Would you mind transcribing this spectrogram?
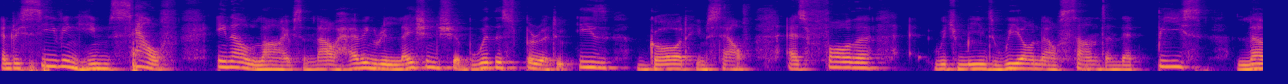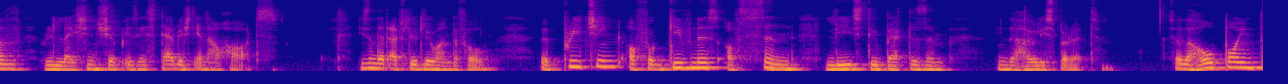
and receiving himself in our lives and now having relationship with the spirit who is God himself as father which means we are now sons and that peace love relationship is established in our hearts. Isn't that absolutely wonderful? The preaching of forgiveness of sin leads to baptism in the Holy Spirit. So the whole point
